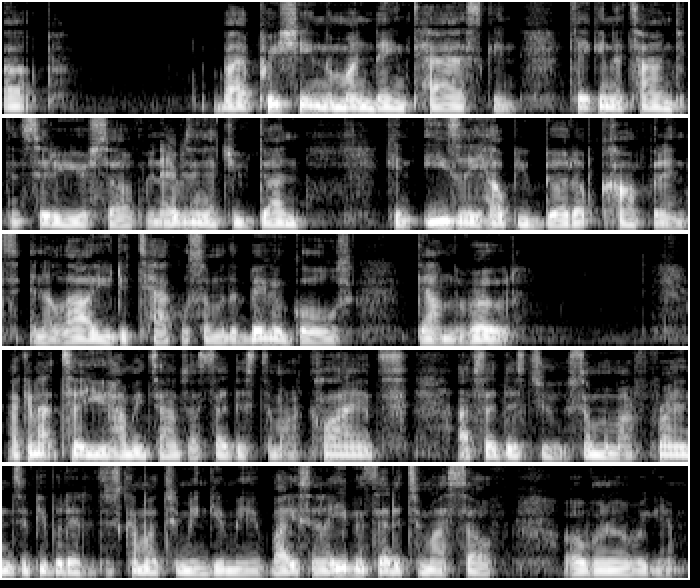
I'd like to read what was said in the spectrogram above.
up. By appreciating the mundane task and taking the time to consider yourself and everything that you've done can easily help you build up confidence and allow you to tackle some of the bigger goals down the road. I cannot tell you how many times I said this to my clients. I've said this to some of my friends and people that just come up to me and give me advice. And I even said it to myself over and over again.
